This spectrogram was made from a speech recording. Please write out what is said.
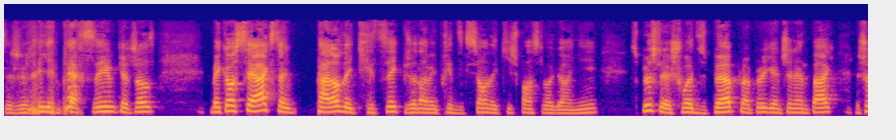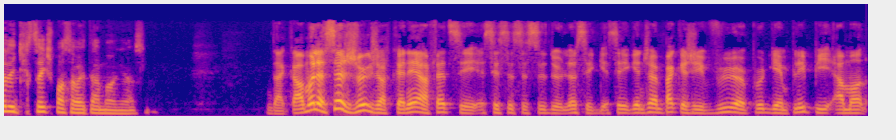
ce jeu-là, il est percé ou quelque chose. Mais considérant que c'est un panel de critiques, puis j'ai dans mes prédictions de qui je pense qu'il va gagner, c'est plus le choix du peuple, un peu Genshin Impact. Le choix des critiques, je pense que ça va être Among Us. là. D'accord. Moi, le seul jeu que je reconnais, en fait, c'est ces deux-là. C'est Genshin Impact que j'ai vu un peu de gameplay, puis Among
